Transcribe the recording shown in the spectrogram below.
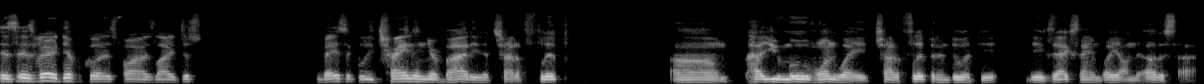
it's it's very difficult as far as like just basically training your body to try to flip um, how you move one way, try to flip it and do it the, the exact same way on the other side.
